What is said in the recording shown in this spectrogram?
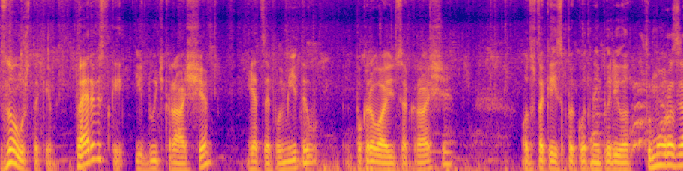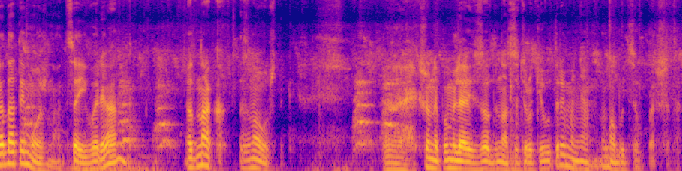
Знову ж таки, первістки йдуть краще. Я це помітив, покриваються краще. От в такий спекотний період. Тому розглядати можна цей варіант. Однак, знову ж таки, е, якщо не помиляюсь, за 11 років утримання, ну, мабуть, це вперше так.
